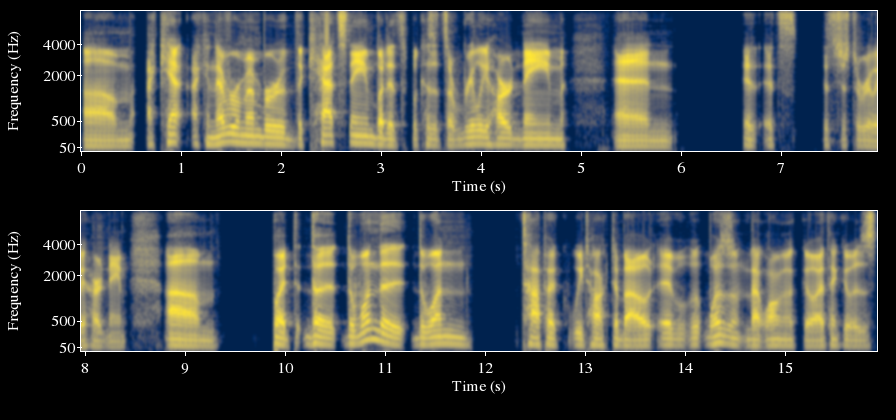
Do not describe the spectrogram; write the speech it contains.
um, I can't, I can never remember the cat's name, but it's because it's a really hard name, and it, it's it's just a really hard name. Um, but the the one the the one topic we talked about it wasn't that long ago. I think it was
